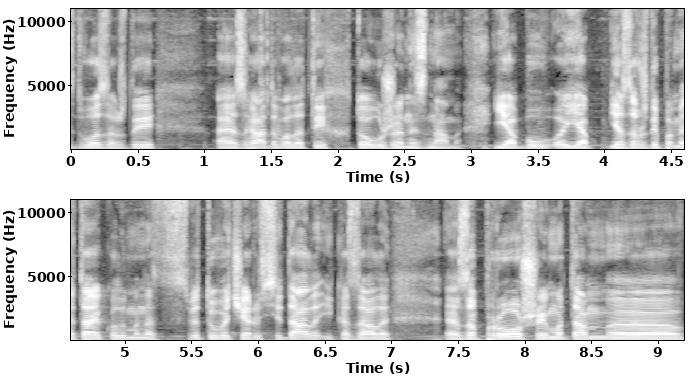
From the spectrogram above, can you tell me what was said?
Різдво завжди. Е, Згадували тих, хто вже не з нами. Я був, я, я завжди пам'ятаю, коли ми на святу вечерю сідали і казали: е, запрошуємо там, е,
